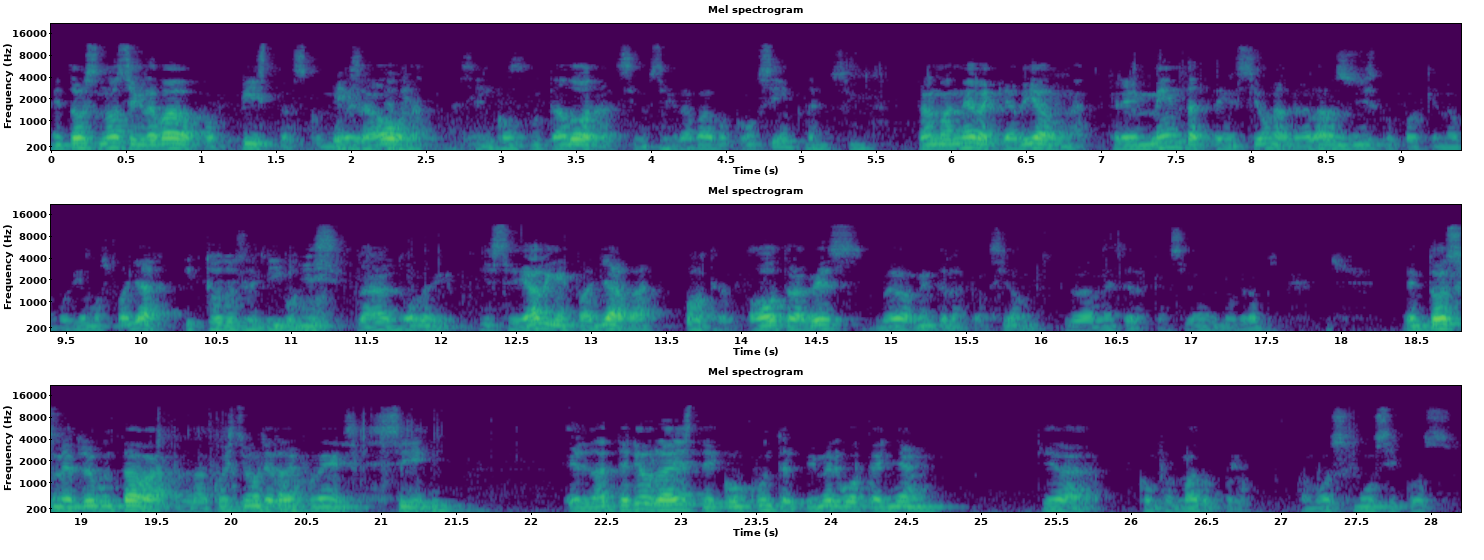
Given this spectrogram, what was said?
Entonces no se grababa por pistas como es ahora, en computadora, sino se grababa con cinta. De tal manera que había una tremenda tensión al grabar un disco porque no podíamos fallar. Y todos en vivo, ¿no? Y, claro, todo en vivo. Y si alguien fallaba, otra vez. otra vez, nuevamente la canción, nuevamente la canción, logramos. Entonces me preguntaba la cuestión de la influencia. Sí. El anterior a este conjunto, el primer Huacañán, que era conformado por famosos músicos,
